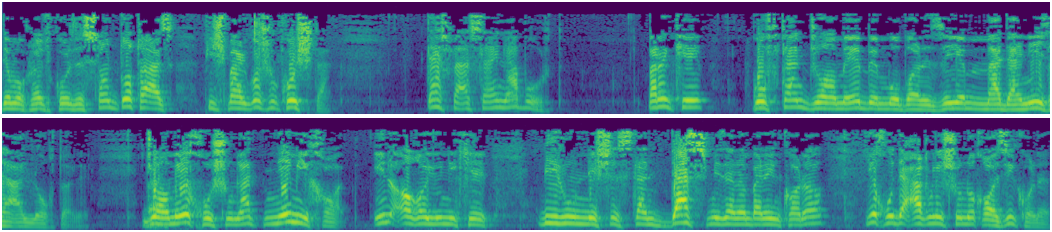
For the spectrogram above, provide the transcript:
دموکرات کردستان دو تا از پیشمرگاش رو کشتن. دست به اسلحه نبرد. برای اینکه گفتن جامعه به مبارزه مدنی تعلق داره. جامعه خشونت نمی‌خواد. این آقایونی که بیرون نشستن دست می‌زنن برای این کارا یه خود عقلشون رو قاضی کنن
